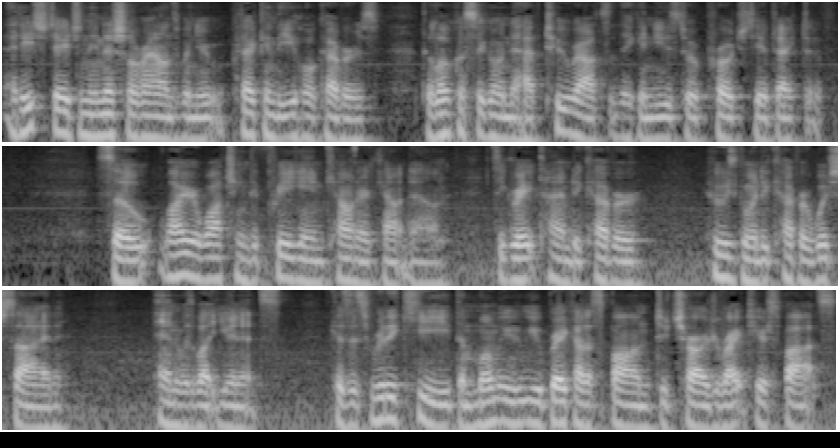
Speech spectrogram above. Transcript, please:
At each stage in the initial rounds when you're protecting the e-hole covers, the locusts are going to have two routes that they can use to approach the objective. So while you're watching the pre-game counter countdown, it's a great time to cover who's going to cover which side and with what units. Because it's really key the moment you break out a spawn to charge right to your spots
